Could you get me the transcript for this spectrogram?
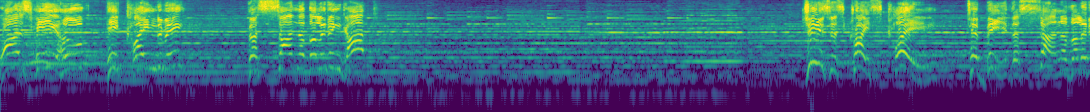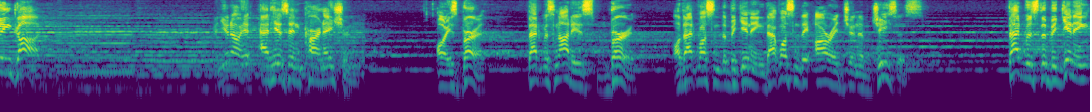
Was he who he claimed to be? The Son of the living God? Jesus Christ claimed to be the Son of the living God. And you know, at his incarnation, or his birth, that was not his birth, or that wasn't the beginning, that wasn't the origin of Jesus. That was the beginning,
